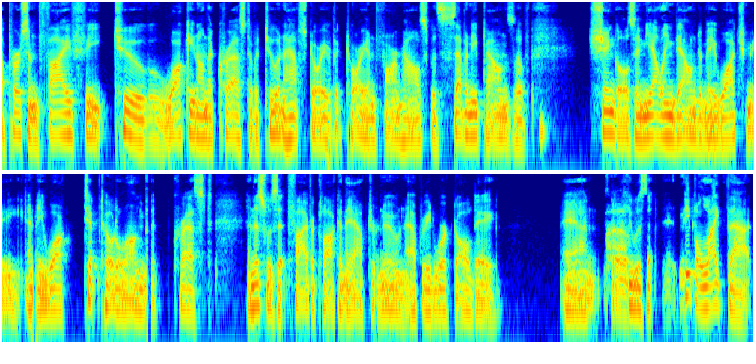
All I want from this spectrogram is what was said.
a person five feet two walking on the crest of a two and a half story Victorian farmhouse with 70 pounds of shingles and yelling down to me, watch me. And he walked tiptoed along the crest. And this was at five o'clock in the afternoon after he'd worked all day. And wow. he was, people like that.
